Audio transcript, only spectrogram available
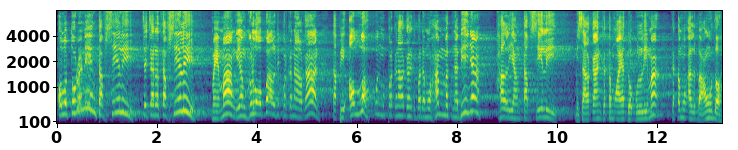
Allah turunin tafsili. Secara tafsili. Memang yang global diperkenalkan. Tapi Allah pun memperkenalkan kepada Muhammad nabinya. Hal yang tafsili. Misalkan ketemu ayat 25. Ketemu al-ba'udah.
